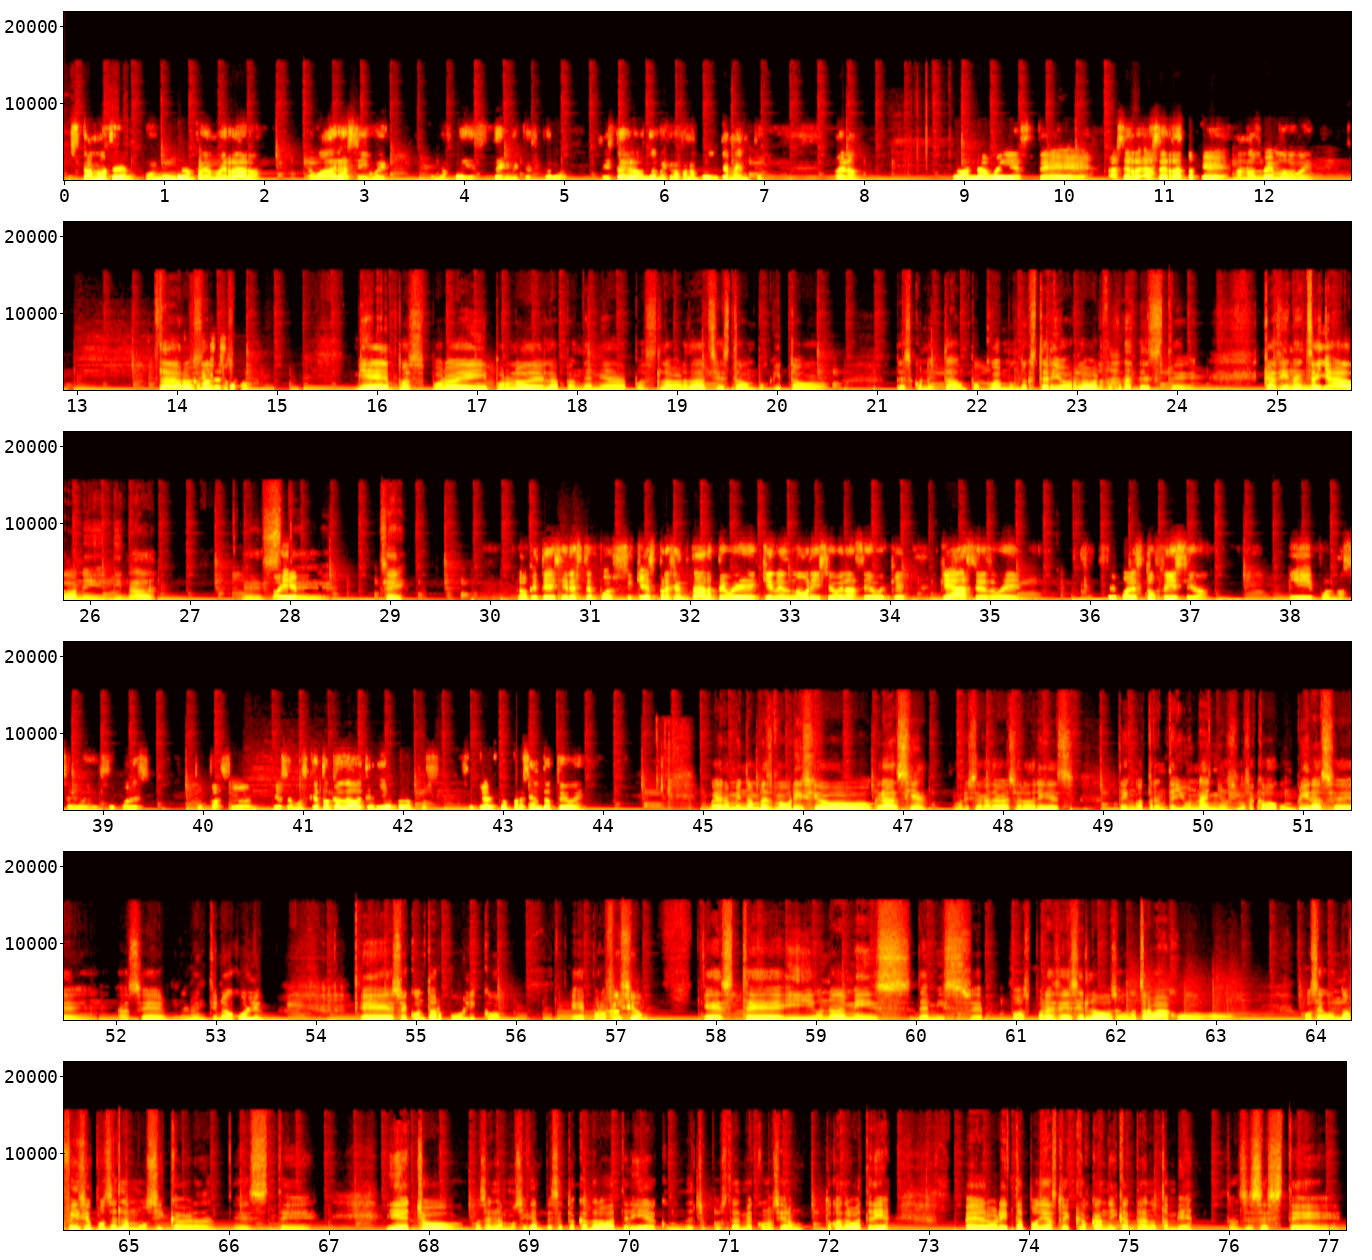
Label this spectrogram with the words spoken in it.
estamos en un mundo enfermo y raro. Le voy a dar así, güey, unas fallas técnicas, pero sí está grabando el micrófono aparentemente. Bueno, ¿Qué onda, güey? Este, hace, hace rato que no nos vemos, güey. Claro, sí. Pues, bien, pues por ahí, por lo de la pandemia, pues la verdad sí estaba un poquito desconectado un poco del mundo exterior, la verdad. Este, casi no he ensayado ni, ni nada. Este, Oye. Sí. Lo que te decir, este, pues, si quieres presentarte, güey, ¿quién es Mauricio Gracia, güey? ¿Qué, ¿Qué haces, güey? Este, ¿Cuál es tu oficio? Y pues no sé, güey, cuál es tu pasión. Ya sabemos que tocas la batería, pero pues si quieres tú preséntate, güey. Bueno, mi nombre es Mauricio Gracia, Mauricio Gracia Rodríguez. Tengo 31 años, los acabo de cumplir hace, hace el 21 de julio. Eh, soy contador público eh, por oficio. Este, y uno de mis, de mis eh, pues por así decirlo, segundo trabajo o, o, segundo oficio, pues es la música, ¿verdad? Este, y de hecho, pues en la música empecé tocando la batería, como de hecho pues ustedes me conocieron tocando la batería, pero ahorita pues ya estoy tocando y cantando también. Entonces, este,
